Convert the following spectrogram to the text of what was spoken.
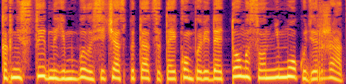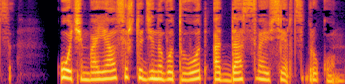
Как не стыдно ему было сейчас пытаться тайком повидать Томаса, он не мог удержаться. Очень боялся, что Дина вот-вот отдаст свое сердце другому.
